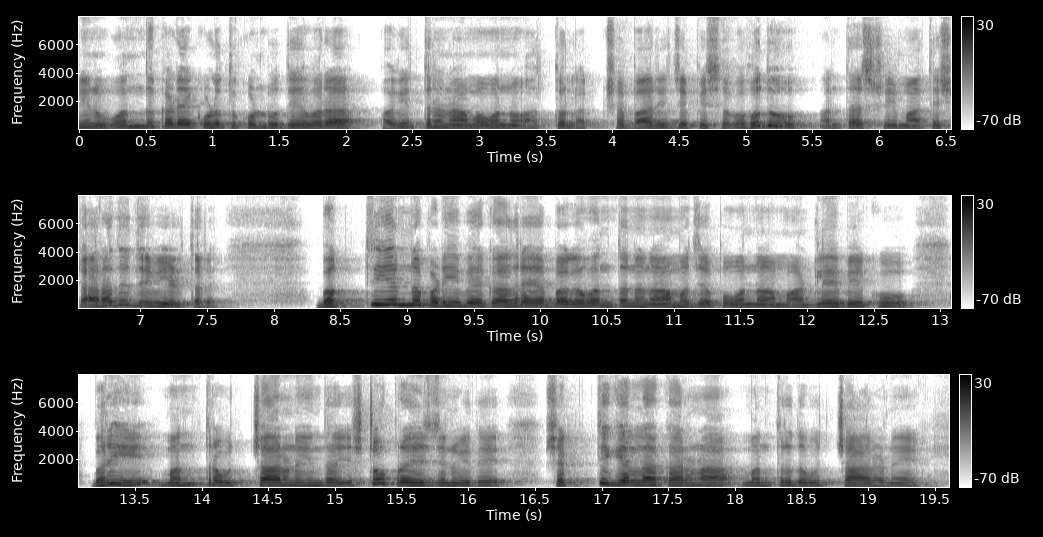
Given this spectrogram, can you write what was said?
ನೀನು ಒಂದು ಕಡೆ ಕುಳಿತುಕೊಂಡು ದೇವರ ಪವಿತ್ರ ನಾಮವನ್ನು ಹತ್ತು ಲಕ್ಷ ಬಾರಿ ಜಪಿಸಬಹುದು ಅಂತ ಶ್ರೀ ಮಾತೆ ಶಾರದಾ ದೇವಿ ಹೇಳ್ತಾರೆ. ಭಕ್ತಿಯನ್ನು ಪಡೆಯಬೇಕಾದರೆ ಭಗವಂತನ ನಾಮ ಜಪವನ್ನು ಮಾಡಲೇಬೇಕು. ಬರೀ ಮಂತ್ರ ಉಚ್ಚಾರಣೆಯಿಂದ ಎಷ್ಟೋ ಪ್ರಯೋಜನವಿದೆ. ಶಕ್ತಿಗೆಲ್ಲ ಕಾರಣ ಮಂತ್ರದ ಉಚ್ಚಾರಣೆ.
